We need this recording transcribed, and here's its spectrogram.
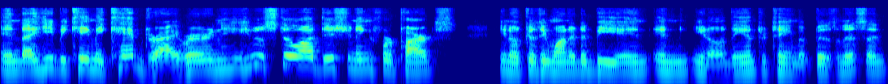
and uh, he became a cab driver and he was still auditioning for parts you know because he wanted to be in in you know the entertainment business and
